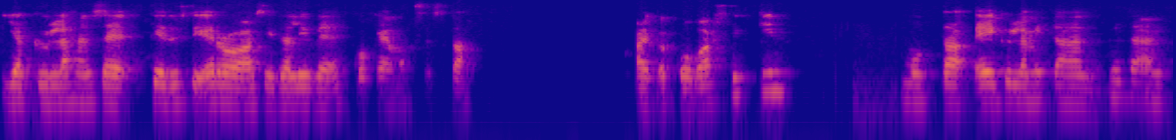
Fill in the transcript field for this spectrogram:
ja kyllähän se tietysti eroaa siitä live-kokemuksesta aika kovastikin, mutta ei kyllä mitään, mitään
